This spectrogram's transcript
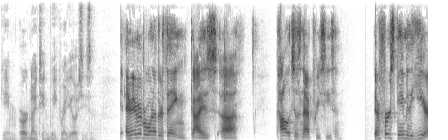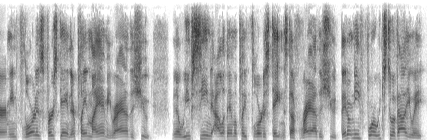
game or 19 week regular season. And remember one other thing, guys. Uh, college doesn't have preseason. Their first game of the year. I mean, Florida's first game. They're playing Miami right out of the chute. You know, we've seen Alabama play Florida State and stuff right out of the chute. They don't need four weeks to evaluate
